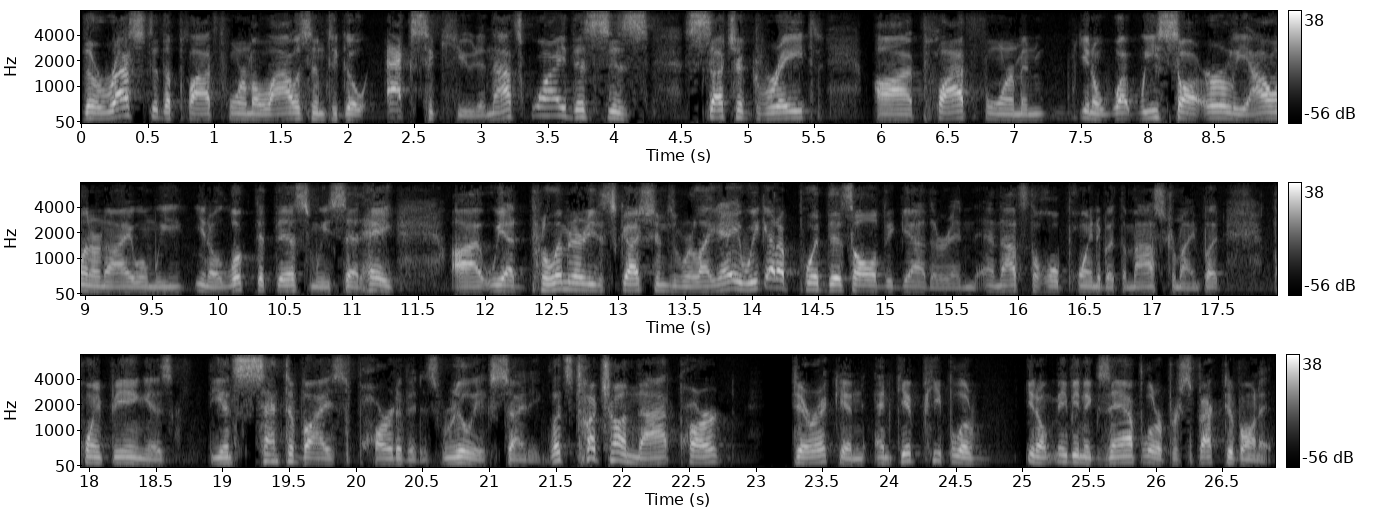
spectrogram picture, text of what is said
the rest of the platform allows them to go execute. And that's why this is such a great uh, platform. And you know what we saw early, Alan and I, when we you know looked at this and we said, hey, uh, we had preliminary discussions and we're like, hey, we got to put this all together, and and that's the whole point about the mastermind. But point being is the incentivized part of it is really exciting. Let's touch on that part, Derek, and and give people a you know maybe an example or a perspective on it.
